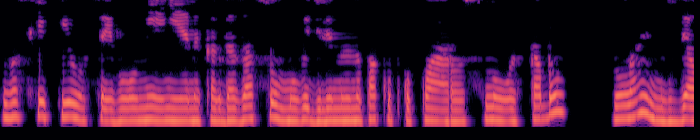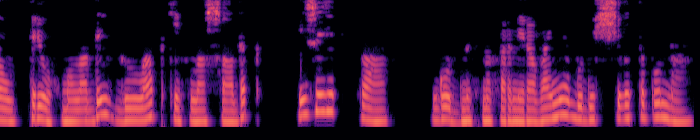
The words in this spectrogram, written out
восхитился его умениями, когда за сумму, выделенную на покупку пару снулых кобыл, Лайн взял трех молодых гладких лошадок и жеребца, годных на формирование будущего табуна.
